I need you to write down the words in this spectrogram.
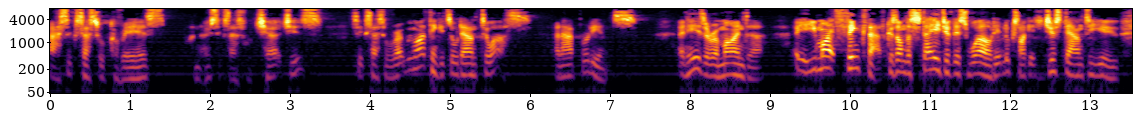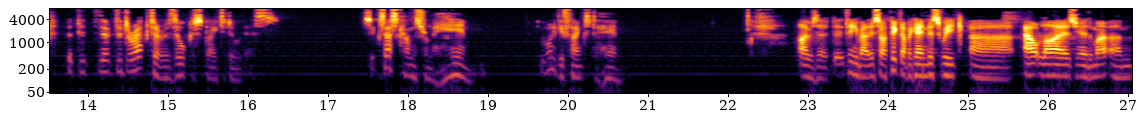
our successful careers, I know, successful churches, successful, we might think it's all down to us and our brilliance. And here's a reminder, You might think that because on the stage of this world it looks like it's just down to you. But the, the, the director has orchestrated all this. Success comes from Him. You want to give thanks to Him. I was uh, thinking about this, so I picked up again this week, uh, Outliers, you know, the, um,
